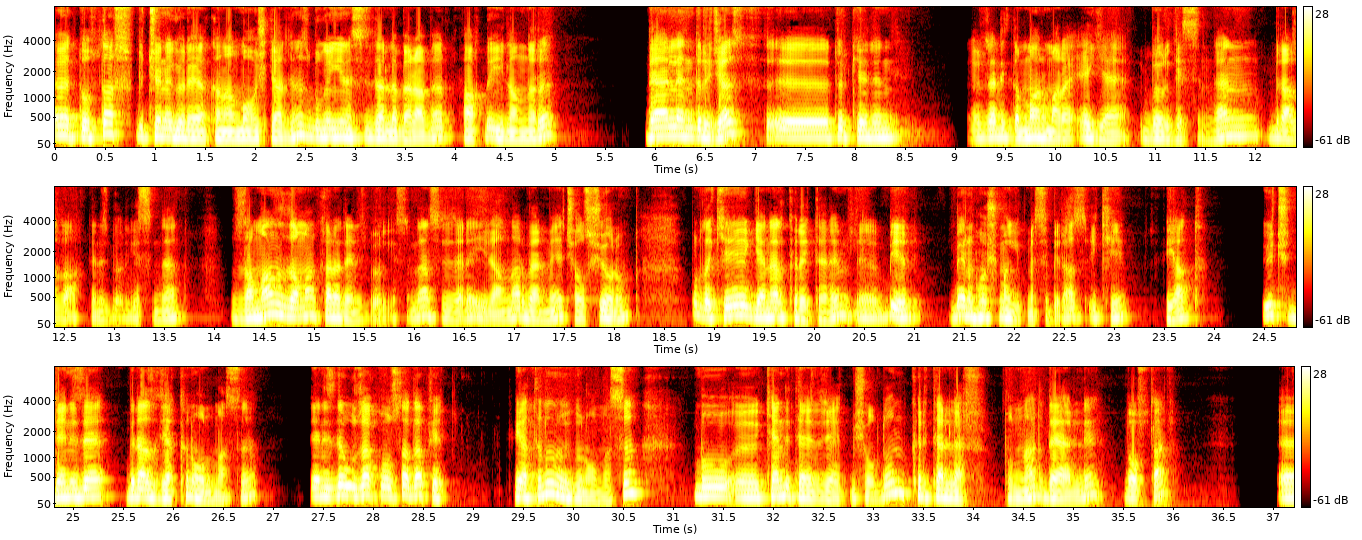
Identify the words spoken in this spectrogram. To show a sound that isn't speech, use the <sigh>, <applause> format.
Evet dostlar, bütçene göre yer kanalıma hoş geldiniz. Bugün yine sizlerle beraber farklı ilanları değerlendireceğiz. Ee, Türkiye'nin özellikle Marmara, Ege bölgesinden, biraz da Akdeniz bölgesinden, zaman zaman Karadeniz bölgesinden sizlere ilanlar vermeye çalışıyorum. Buradaki genel kriterim e, bir, benim hoşuma gitmesi biraz. iki fiyat. Üç, denize biraz yakın olması. Denizde uzak olsa da fiyat, fiyatının uygun olması. Bu e, kendi tercih etmiş olduğum kriterler. Bunlar değerli dostlar. E,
